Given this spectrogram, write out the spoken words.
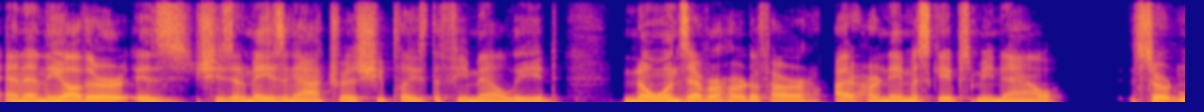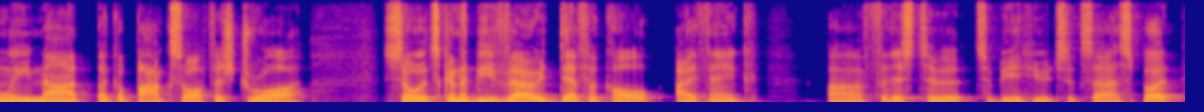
And then the other is she's an amazing actress. She plays the female lead. No one's ever heard of her. I, her name escapes me now. Certainly not like a box office draw. So it's going to be very difficult, I think, uh, for this to to be a huge success. But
